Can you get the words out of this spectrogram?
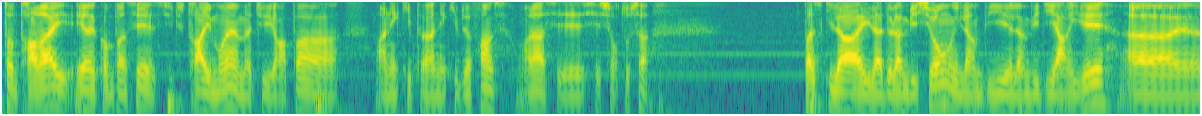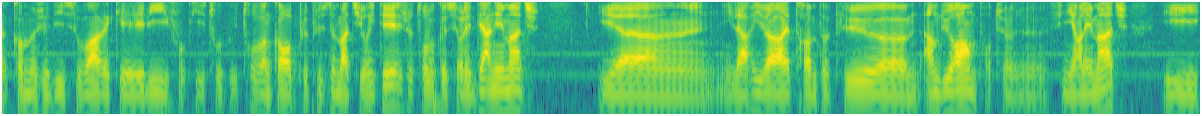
ton travail est récompensé. Si tu travailles moins, ben, tu n'iras pas en équipe, en équipe de France. Voilà, c'est surtout ça. parce qu'il a, il a de l'ambition, il a envie, d'y arriver. Euh, comme je dis souvent avec Eli, il faut qu'il trouve, encore plus de maturité. Je trouve que sur les derniers matchs, il, euh, arrive à être un peu plus euh, endurant pour finir les matchs. Il,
